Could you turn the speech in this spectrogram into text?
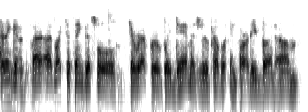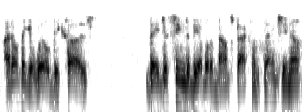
I think I'd like to think this will irreparably damage the Republican Party, but um, I don't think it will because they just seem to be able to bounce back from things. You know,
